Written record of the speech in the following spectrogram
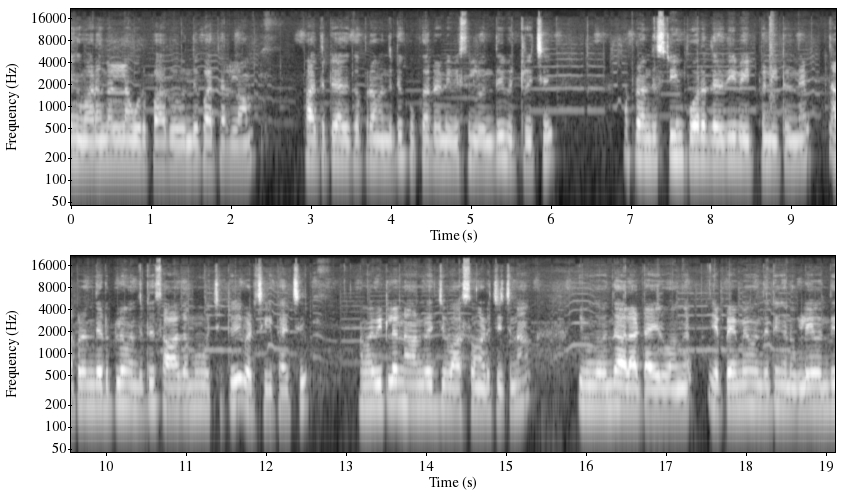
எங்கள் மரங்கள்லாம் ஒரு பார்வை வந்து பார்த்துடலாம் பார்த்துட்டு அதுக்கப்புறம் வந்துட்டு குக்கர் ரெண்டு விசில் வந்து விட்டுருச்சு. அப்புறம் அந்த ஸ்டீம் போகிறது எழுதி வெயிட் பண்ணிகிட்டு இருந்தேன். அப்புறம் இந்த அடுப்பில் வந்துட்டு சாதமும் வச்சுட்டு வடிச்சிக்கிட்டாச்சு. நம்ம வீட்டில் நான்வெஜ் வாசம் அடிச்சிச்சின்னா இவங்க வந்து அலாட் ஆயிடுவாங்க எப்போயுமே வந்துட்டு எங்களுக்குள்ளேயே வந்து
